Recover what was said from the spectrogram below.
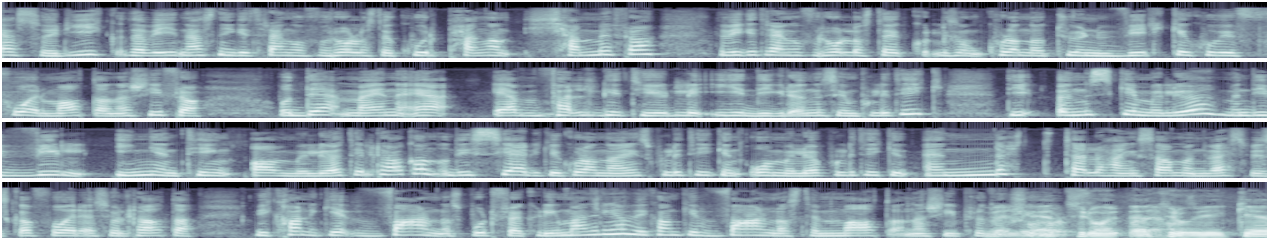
er så rike, der vi nesten ikke trenger å forholde oss til hvor pengene kommer fra, men vi ikke trenger å forholde oss til liksom, hvordan naturen virker, hvor vi får mat og energi fra. Og det mener jeg er veldig tydelig i De grønne sin politikk. De ønsker miljø, men de vil ingenting av miljøtiltakene. Og de ser ikke hvordan næringspolitikken og miljøpolitikken er nødt til å henge sammen hvis vi skal få resultater. Vi kan ikke verne oss bort fra klimaendringer, vi kan ikke verne oss til mat- og energiproduksjon. Jeg tror, jeg tror ikke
